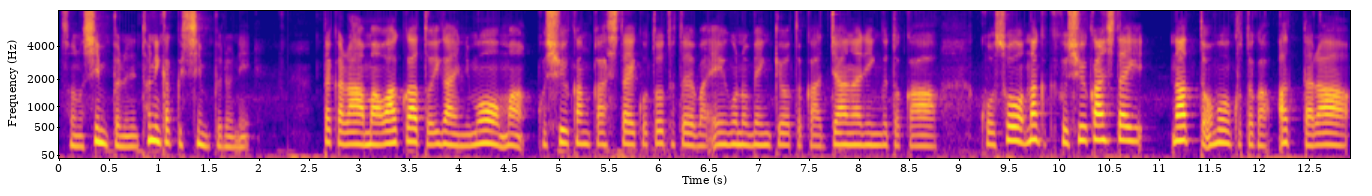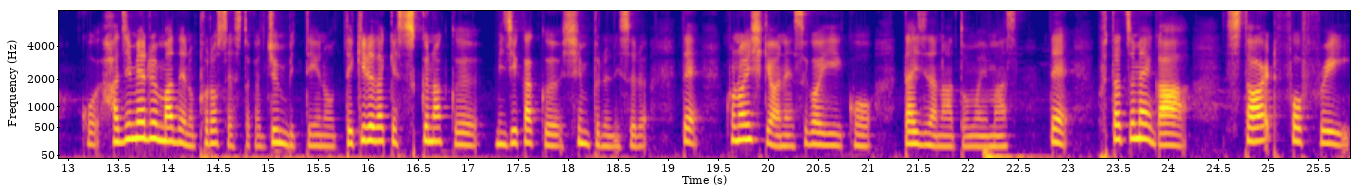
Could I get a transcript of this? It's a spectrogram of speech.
そのシンプルにとにかくシンプルに。だからまあワークアウト以外にもまあこう習慣化したいこと例えば英語の勉強とかジャーナリングとかこうそうなんかこう習慣したいなって思うことがあったらこう始めるまでのプロセスとか準備っていうのをできるだけ少なく短くシンプルにする。でこの意識はねすごいこう大事だなと思います。で2つ目が start for free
